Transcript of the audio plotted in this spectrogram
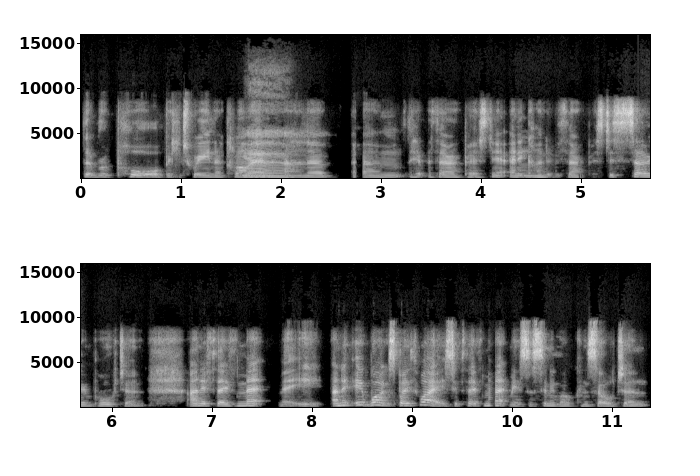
the rapport between a client yeah. and a um, hypnotherapist, you know, any mm. kind of therapist, is so important. And if they've met me, and it, it works both ways. If they've met me as a Slimming World consultant,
